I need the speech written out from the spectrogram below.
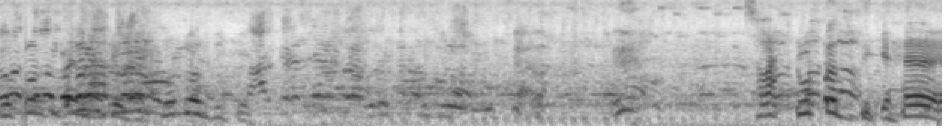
টোটোর দিকে টোটোর দিকে সালা টোটোর দিকে হ্যাঁ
